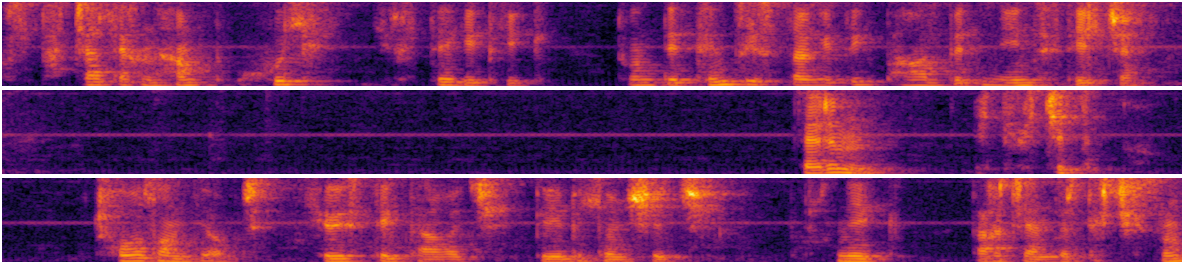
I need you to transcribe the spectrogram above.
хүсэл тачааллах нь хамт өхөх хэрэгтэй гэдгийг түндэ тэмцэх ёстой гэдгийг Паул бидэнд энэ цагт хэлж байна. Зарим итгэгчид чуулганд явж Христийг дагаж, Библийг уншиж, Бурхныг дагаж амьдардаг ч гэсэн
